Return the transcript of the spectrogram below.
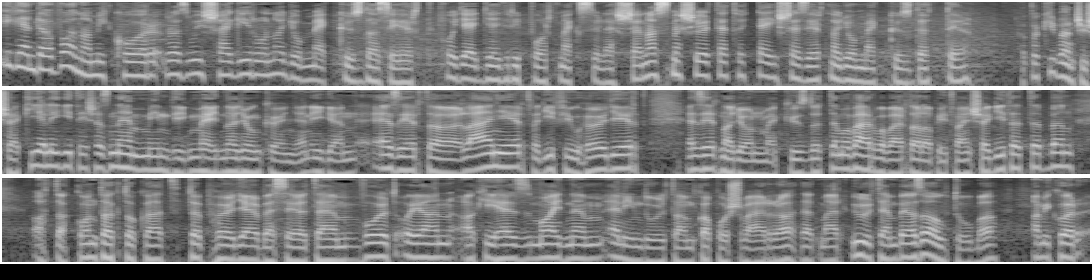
Igen, de van, amikor az újságíró nagyon megküzd azért, hogy egy-egy riport megszülessen. Azt mesélted, hogy te is ezért nagyon megküzdöttél. Hát a kíváncsiság kielégítés az nem mindig megy nagyon könnyen, igen. Ezért a lányért, vagy ifjú hölgyért, ezért nagyon megküzdöttem. A Várva Várt Alapítvány segített ebben, adtak kontaktokat, több hölgyel beszéltem. Volt olyan, akihez majdnem elindultam Kaposvárra, tehát már ültem be az autóba, amikor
